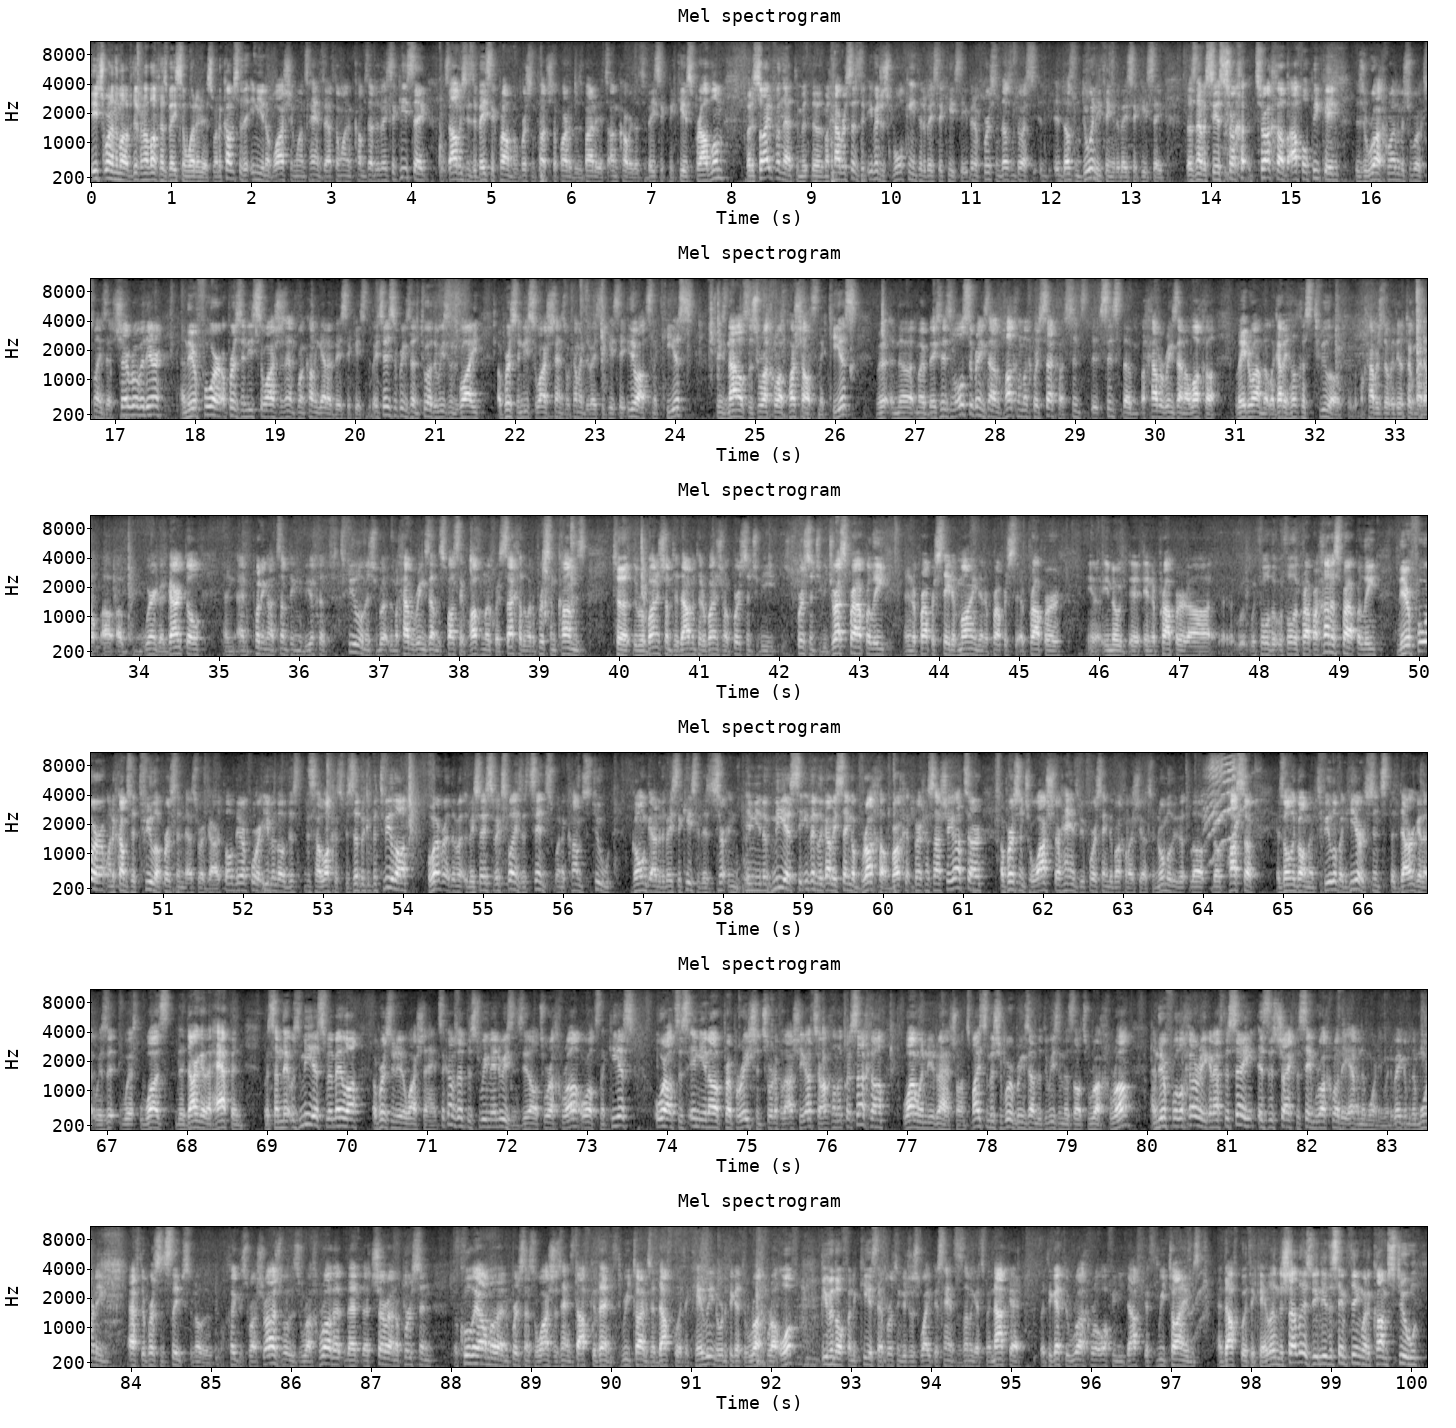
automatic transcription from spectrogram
Each one of them have different halachas based on what it is. When it comes to the inyan of washing one's hands after one comes out of the basic kisa, it's obviously a basic problem. If a person touched a part of his body that's uncovered, that's a basic nikias problem. But aside from that, the, the Machaber says that even just walking into the basic kisa, even if a person doesn't do a, it doesn't do anything in the basic kisa, doesn't have a siyas tzrachav apol pikein, there's a ruach. Of the explains that share over there, and therefore a person needs to wash his hands when coming out of the basic case. The Beis brings down two other reasons why a person needs to wash his hands when coming to the basic case. Either it's nakias, which means now it's this ruach pasha it's nakias. And the, my Beis also brings down hacham lechver since the, since the Machaber brings down halacha later on that lagabe hilchas tefillah. The Machaber's over there talking about a, a wearing a gartel and, and putting on something. The Machaber brings down the pasuk hacham lechver that when a person comes to the Rabban Shem to daven to the Rabban Shem, a person should be person should be dressed properly and in a proper state of mind and a proper a proper you know, you know, in a proper, uh, with all the with all the proper chanas properly. Therefore, when it comes to tefillah, person has regard. Well, therefore, even though this this halacha is specific for tefillah, however, the Beis explains that since when it comes to going out of the basic kisa, there's a certain opinion of miyas. Even the guy who's saying a bracha, bracha bracha a person should wash their hands before saying the bracha hashayatzar. Normally, the, the, the pasuk is only going on tefillah, but here, since the darga that was it was the darga that happened was something that was miyas v'mela, a person need to wash their hands. It comes out there's three main reasons: either it's rachra, or it's nakias, or else it's inyan of preparation, sort of for the Why one need a hashron. So Maisim Mishnah Berurah brings down that the reason is it's Ruach Ra, and therefore Lachari, you're going to have to say, is this shaykh the same Ruach Ra that have in the morning? When you wake up in the morning after a person sleeps, you know, the Chagis Rosh Rashba, there's Ruach Ra that, that, that Shara on a person, the Kulei Amal, that a person has to wash his hands, Dafka then, three times, and Dafka with a Keli in order to get the Ruach Ra off. Even though for Nikias, that person could just wipe his hands and something gets Menaka, but to get the Ruach Ra off, you need Dafka three times and Dafka with a Keli. And the Shaila is you need the same thing when it comes to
